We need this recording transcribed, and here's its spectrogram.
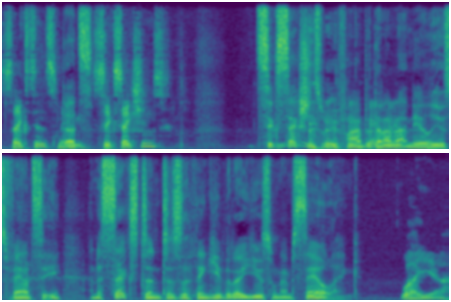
Sextants, maybe? That's- Six sections? Six sections would be fine, but then I'm not nearly as fancy. And a sextant is a thingy that I use when I'm sailing. Well, yeah.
